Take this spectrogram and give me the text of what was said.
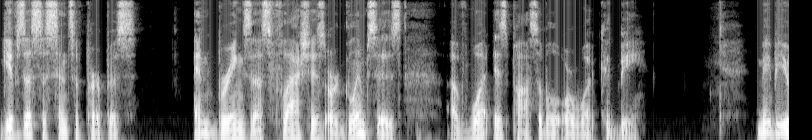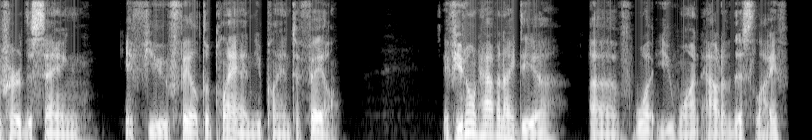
gives us a sense of purpose, and brings us flashes or glimpses of what is possible or what could be. Maybe you've heard the saying, if you fail to plan, you plan to fail. If you don't have an idea of what you want out of this life,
